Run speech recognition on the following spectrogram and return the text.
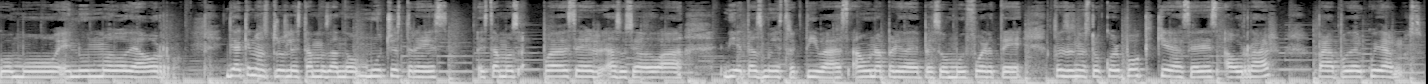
como en un modo de ahorro, ya que nosotros le estamos dando mucho estrés, estamos puede ser asociado a dietas muy extractivas, a una pérdida de peso muy fuerte. Entonces, nuestro cuerpo que quiere hacer es ahorrar para poder cuidarnos.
